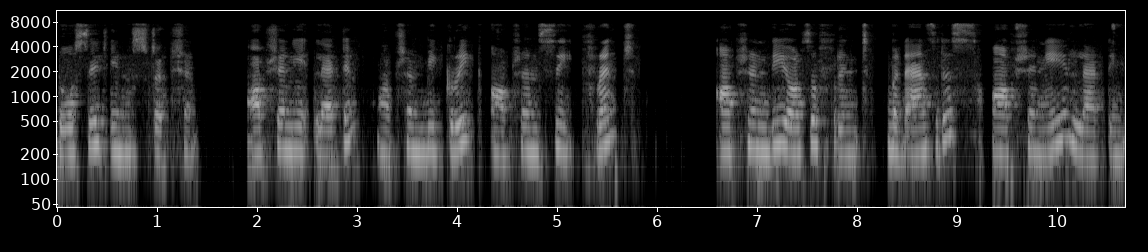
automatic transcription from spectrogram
dosage instruction? Option A Latin, option B Greek, option C French, option D also French, but answer is option A Latin.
